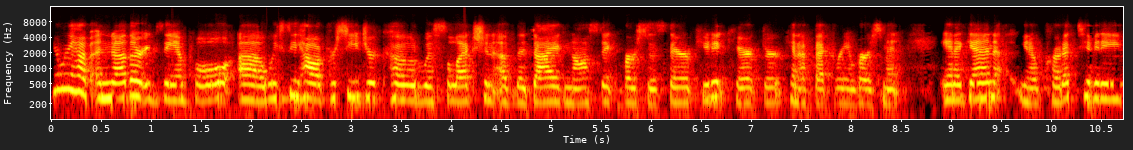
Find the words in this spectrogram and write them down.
Here we have another example. Uh, we see how a procedure code with selection of the diagnostic versus therapeutic character can affect reimbursement. And again, you know, productivity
